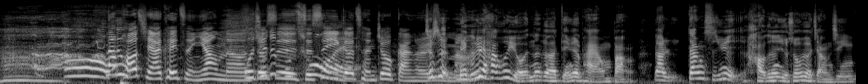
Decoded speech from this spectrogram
那跑起来可以怎样呢？我觉得就是只是一欸个成就感而已就是每个月他会有那个点阅排行榜，那当时因为好的人有时候会有奖金，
